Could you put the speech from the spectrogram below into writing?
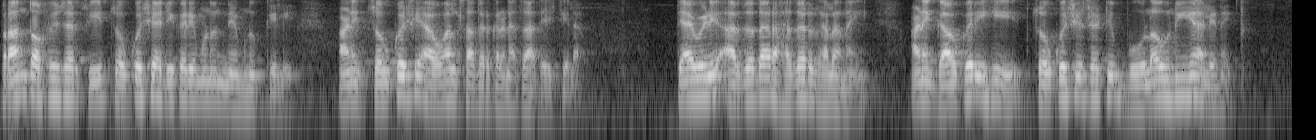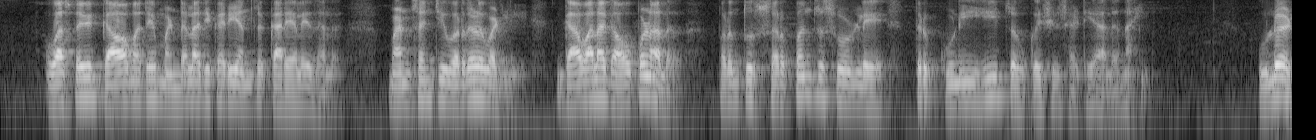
प्रांत ऑफिसरची चौकशी अधिकारी म्हणून नेमणूक केली आणि चौकशी अहवाल सादर करण्याचा आदेश दिला. त्यावेळी अर्जदार हजर झाला नाही आणि गावकरीही चौकशीसाठी बोलावूनही आले नाहीत. वास्तविक गावामध्ये मंडलाधिकारी यांचं कार्यालय झालं. माणसांची वर्दळ वाढली. गावाला गाव पण आलं. परंतु सरपंच सोडले तर कुणीही चौकशीसाठी आलं नाही. उलट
